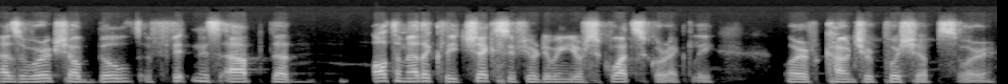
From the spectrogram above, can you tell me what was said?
as a workshop, build a fitness app that automatically checks if you're doing your squats correctly or count your push-ups or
